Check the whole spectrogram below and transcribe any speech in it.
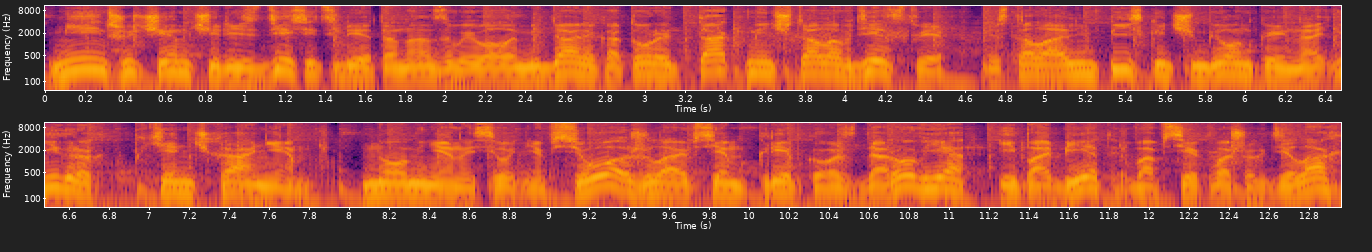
Меньше чем через 10 лет она завоевала медали, которые так мечтала в детстве и стала олимпийской чемпионкой на играх в Пхенчхане. Но у меня на сегодня все. Желаю всем крепкого здоровья и побед во всех ваших делах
